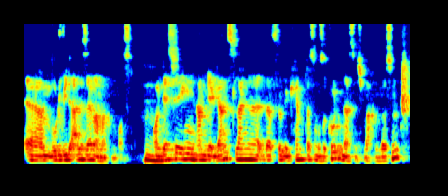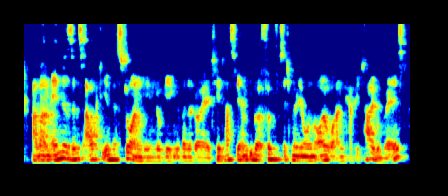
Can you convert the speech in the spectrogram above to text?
ähm, wo du wieder alles selber machen musst. Mhm. Und deswegen haben wir ganz lange dafür gekämpft, dass unsere Kunden das nicht machen müssen. Aber am Ende sind es auch die Investoren, denen du gegenüber eine Loyalität hast. Wir haben über 50 Millionen Euro an Kapital geraced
